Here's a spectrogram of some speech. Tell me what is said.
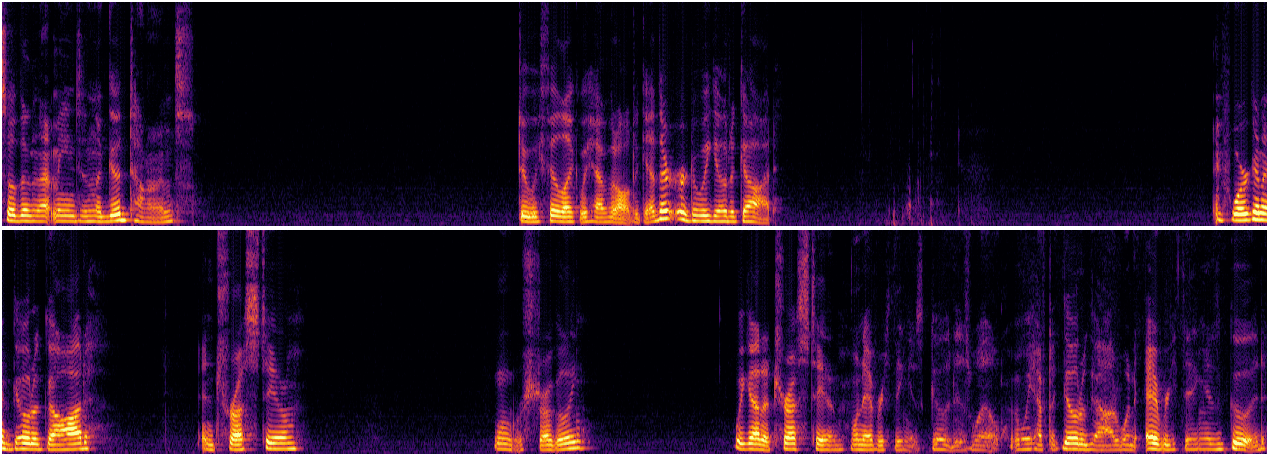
So then that means in the good times, do we feel like we have it all together or do we go to God? If we're going to go to God and trust Him when we're struggling, we got to trust Him when everything is good as well. And we have to go to God when everything is good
